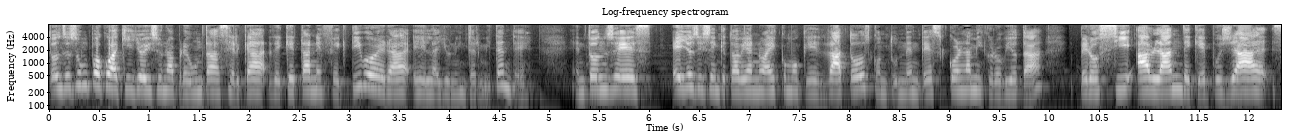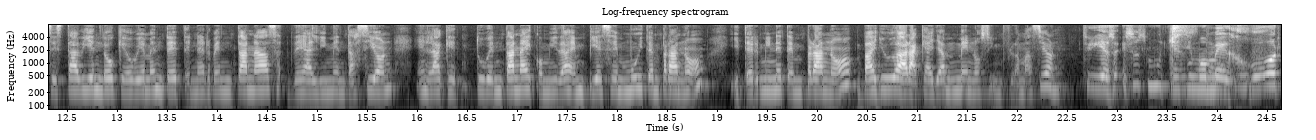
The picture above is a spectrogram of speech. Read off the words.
Entonces, un poco aquí yo hice una pregunta acerca de qué tan efectivo era el ayuno intermitente. Entonces, ellos dicen que todavía no hay como que datos contundentes con la microbiota, pero sí hablan de que pues ya se está viendo que obviamente tener ventanas de alimentación en la que tu ventana de comida empiece muy temprano y termine temprano va a ayudar a que haya menos inflamación. Sí, eso, es muchísimo mejor.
